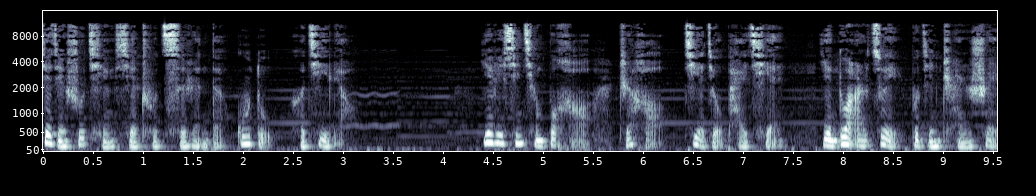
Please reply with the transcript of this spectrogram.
借景抒情，写出词人的孤独和寂寥。因为心情不好，只好借酒排遣。饮多而醉，不禁沉睡。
